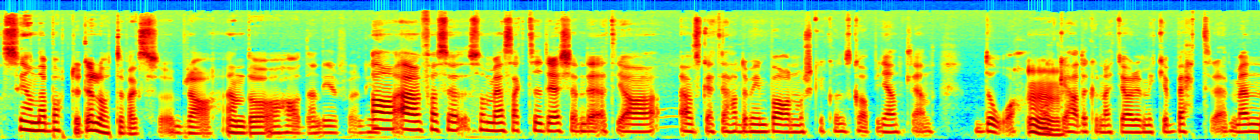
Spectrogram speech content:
Sena aborter, det låter faktiskt bra ändå att ha den erfarenheten. Ja, även fast jag som jag sagt tidigare kände att jag önskar att jag hade min barnmorskekunskap egentligen då. Mm. Och jag hade kunnat göra det mycket bättre. Men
